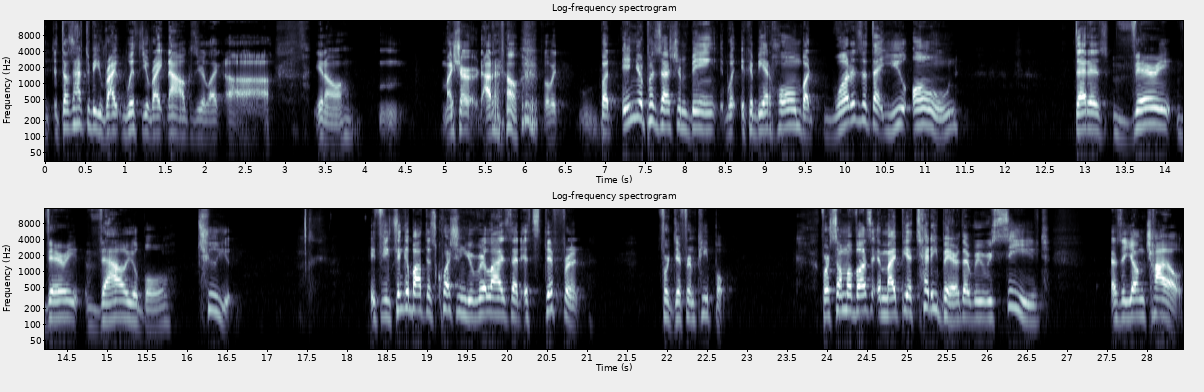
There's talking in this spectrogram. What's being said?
It, it doesn't have to be right with you right now because you're like, uh, you know, my shirt. I don't know. But, but in your possession, being it could be at home, but what is it that you own that is very, very valuable to you? If you think about this question, you realize that it's different for different people. For some of us, it might be a teddy bear that we received as a young child.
